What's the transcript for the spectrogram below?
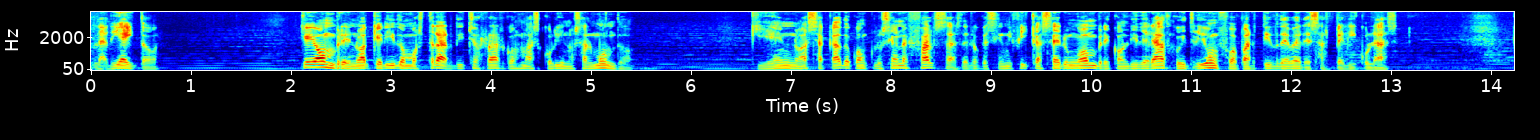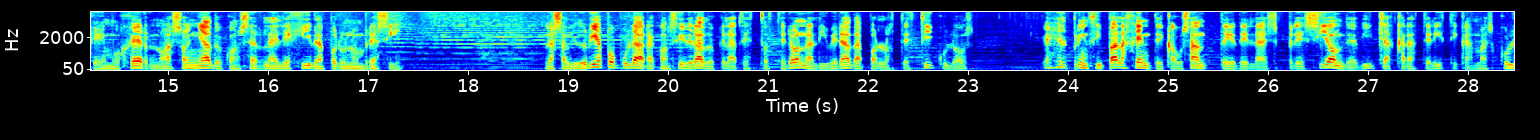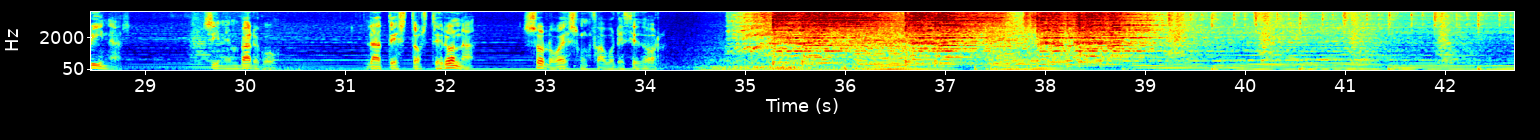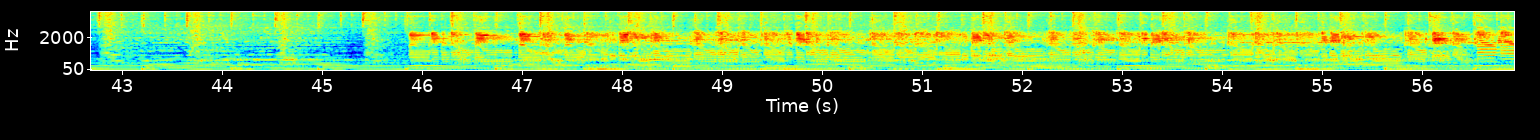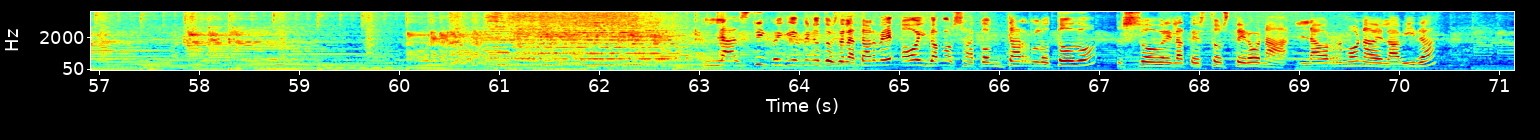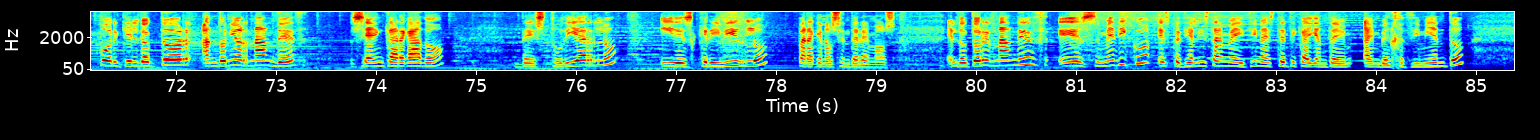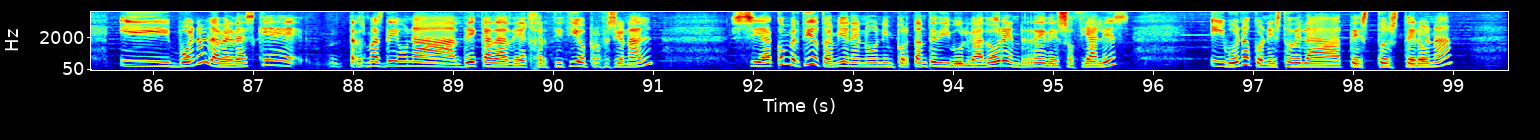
Gladiator. ¿Qué hombre no ha querido mostrar dichos rasgos masculinos al mundo? ¿Quién no ha sacado conclusiones falsas de lo que significa ser un hombre con liderazgo y triunfo a partir de ver esas películas? ¿Qué mujer no ha soñado con ser la elegida por un hombre así? La sabiduría popular ha considerado que la testosterona liberada por los testículos es el principal agente causante de la expresión de dichas características masculinas. Sin embargo, la testosterona solo es un favorecedor. Minutos de la tarde, hoy vamos a contarlo todo sobre la testosterona, la hormona de la vida, porque el doctor Antonio Hernández se ha encargado de estudiarlo y de escribirlo para que nos enteremos. El doctor Hernández es médico, especialista en medicina estética y anti-envejecimiento. Y bueno, la verdad es que tras más de una década de ejercicio profesional, se ha convertido también en un importante divulgador en redes sociales y bueno, con esto de la testosterona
